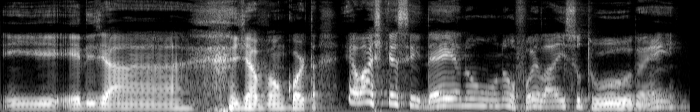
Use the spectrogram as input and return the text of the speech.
e eles já já vão cortar. Eu acho que essa ideia não, não foi lá isso tudo, hein?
